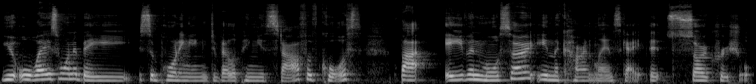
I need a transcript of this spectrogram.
You always want to be supporting and developing your staff, of course, but even more so in the current landscape. It's so crucial.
